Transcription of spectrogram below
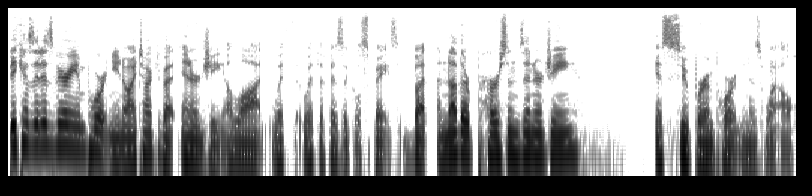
Because it is very important. You know, I talked about energy a lot with, with the physical space, but another person's energy is super important as well.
